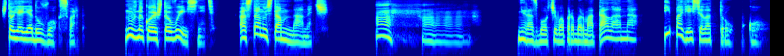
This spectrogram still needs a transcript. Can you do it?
что я еду в Оксфорд. Нужно кое-что выяснить. Останусь там на ночь». Неразборчиво пробормотала она и повесила трубку.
